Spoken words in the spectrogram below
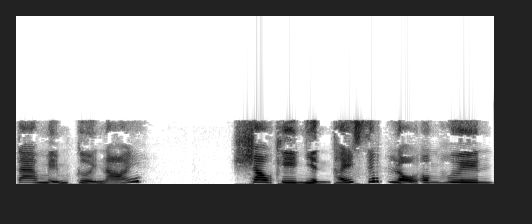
Ta mỉm cười nói. Sau khi nhìn thấy xích lỗ ông huyên.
